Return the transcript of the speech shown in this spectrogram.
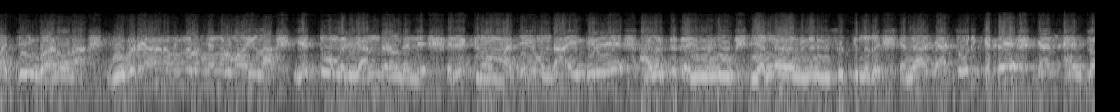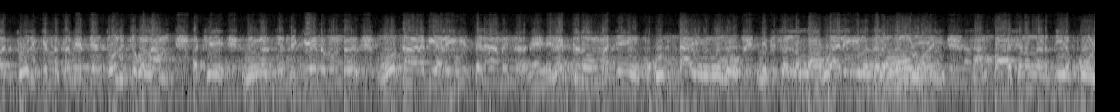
മജ്ജയും വേണോന്ന. ഇവിടെയാണ് നിങ്ങളും ഞങ്ങളുമായുള്ള ഏറ്റവും വലിയ അന്തരം തന്നെ. രക്തവും മജ്ജയും ഉണ്ടായെങ്കിലേ അവർക്ക് കഴിയുള്ളൂ എന്നാണ് നിങ്ങൾ വിശ്വസിക്കുന്നത്. എന്നാൽ ഞാൻ ചോദിക്കട്ടെ? ഞാൻ ചോദിക്കുന്ന സമയത്ത് ഞാൻ ചോദിച്ചു പക്ഷേ നിങ്ങൾ ചിന്തിക്കേണ്ടതുണ്ട് മൂസാ നബി അലൈഹി ഇസ്ലാമിന് രക്തവും മറ്റേയും ഉണ്ടായിരുന്നുവോ? നബിസല്ലാഹു അലൈഹി വസല്ലം തങ്ങളുമായി സംഭാഷണം നടത്തിയപ്പോൾ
